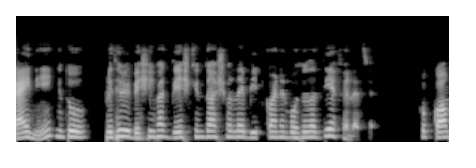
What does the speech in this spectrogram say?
দেয়নি, কিন্তু পৃথিবীর বেশিরভাগ দেশ কিন্তু আসলে বিটকয়েনের বৈধতা দিয়ে ফেলেছে। খুব কম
